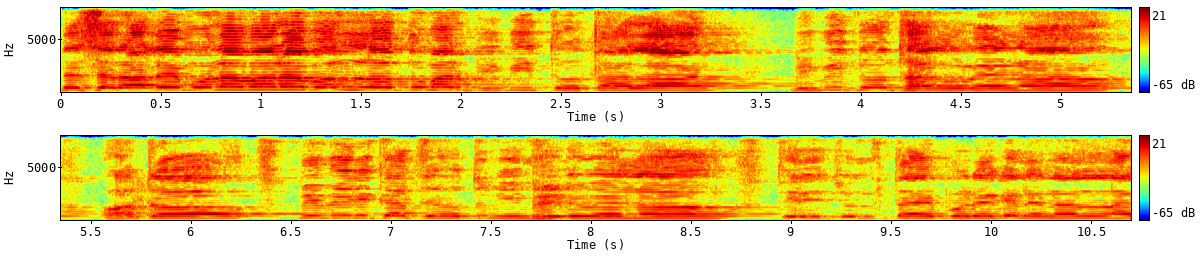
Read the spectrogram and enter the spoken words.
দেশের আলে মোলামারা বলল, তোমার বিবি তো তালাক, বিবি তো থাকবে না। অট, বিবির কাছেও তুমি ভিড়বে না। তিনি চিন্তায় পড়ে গেলেন, আল্লাহ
